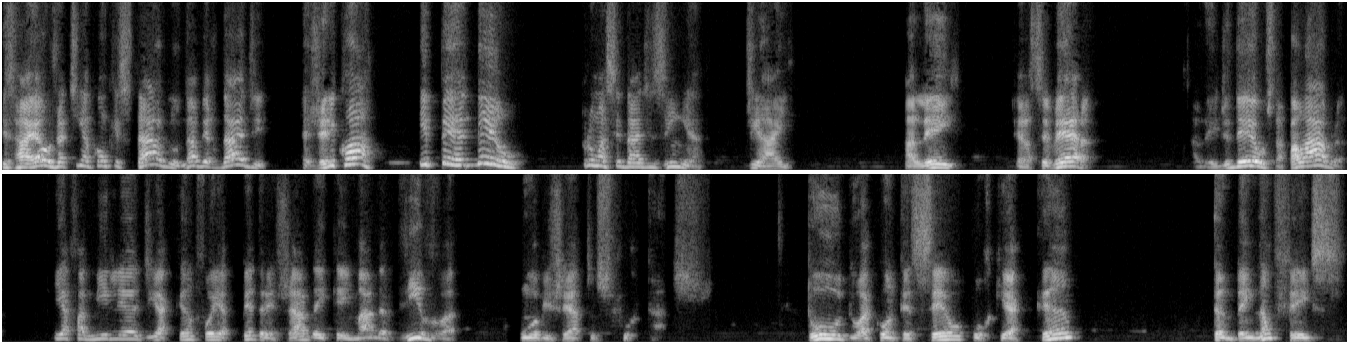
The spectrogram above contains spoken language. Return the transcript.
Israel já tinha conquistado, na verdade, é Jericó, e perdeu para uma cidadezinha de Ai. A lei era severa, a lei de Deus, da palavra, e a família de Acã foi apedrejada e queimada viva com objetos furtados. Tudo aconteceu porque Acã também não fez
